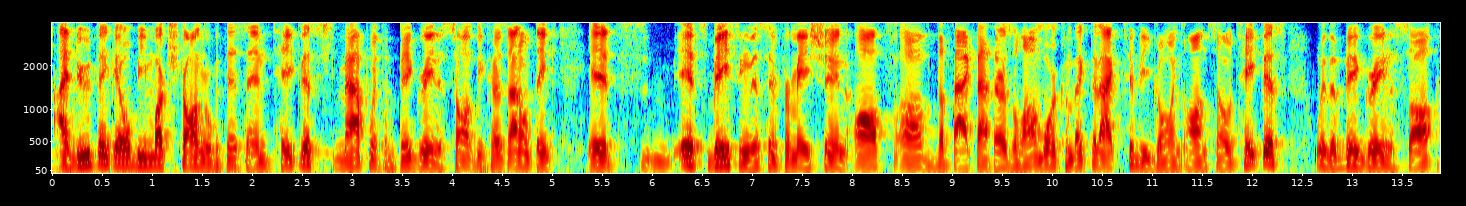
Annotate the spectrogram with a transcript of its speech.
I do think it will be much stronger with this and take this map with a big grain of salt because I don't think it's it's basing this information off of the fact that there's a lot more convective activity going on. So take this with a big grain of salt.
